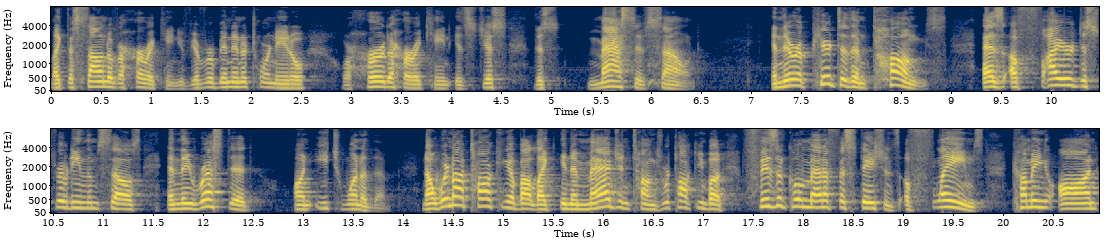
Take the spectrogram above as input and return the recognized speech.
like the sound of a hurricane. If you've ever been in a tornado or heard a hurricane, it's just this massive sound. And there appeared to them tongues as of fire distributing themselves, and they rested on each one of them. Now, we're not talking about like in imagined tongues, we're talking about physical manifestations of flames coming on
